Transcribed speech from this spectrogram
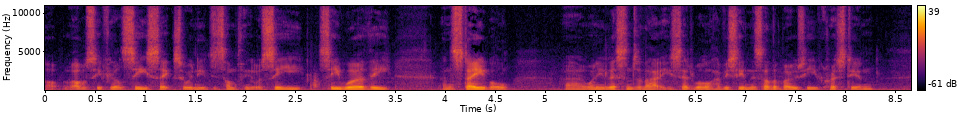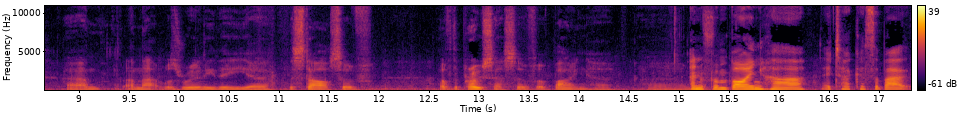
obviously feels seasick, so we needed something that was sea seaworthy and stable. uh, when he listened to that, he said, "Well, have you seen this other boat, Eve Christian?" And and that was really the uh, the start of of the process of, of buying her. Um, And from buying her, it took us about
